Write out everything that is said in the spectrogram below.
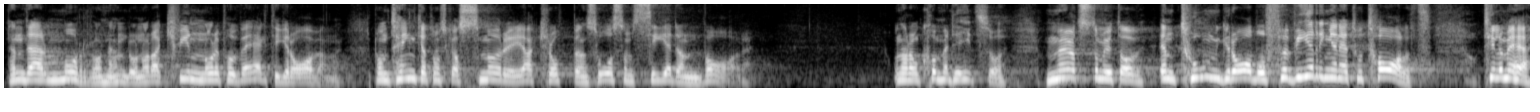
Den där morgonen då några kvinnor är på väg till graven. De tänker att de ska smörja kroppen så som seden var. Och när de kommer dit så möts de av en tom grav och förvirringen är totalt. Till och med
